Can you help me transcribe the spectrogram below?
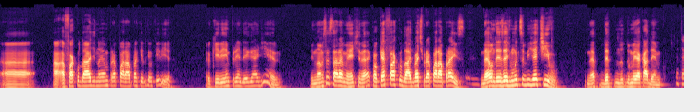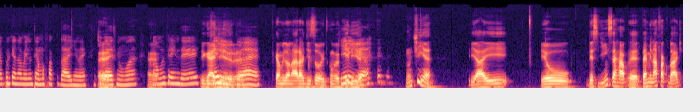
a, a, a faculdade não ia me preparar para aquilo que eu queria. Eu queria empreender e ganhar dinheiro. E não necessariamente, né? Qualquer faculdade vai te preparar para isso. Né? É um desejo muito subjetivo, né? Dentro do, meio acadêmico. Até porque também não tem uma faculdade, né? Se É. tivesse uma, É. vamos empreender E ganhar dinheiro, rico, é. é. Ficar milionário aos 18, como eu queria. Queria. Não tinha. E aí eu decidi encerrar, é, terminar a faculdade.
